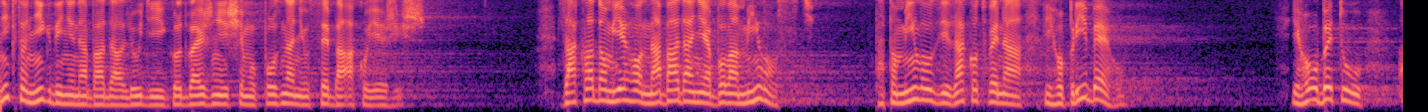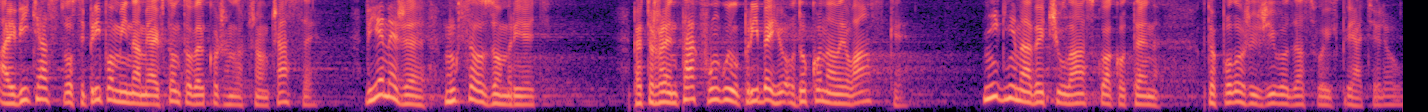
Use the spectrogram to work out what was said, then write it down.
Nikto nikdy nenabádal ľudí k odvážnejšiemu poznaniu seba ako Ježiš. Základom jeho nabádania bola milosť. Táto milosť je zakotvená v jeho príbehu. Jeho obetu aj víťazstvo si pripomíname aj v tomto veľkočnočnom čase – Vieme, že musel zomrieť, pretože len tak fungujú príbehy o dokonalej láske. Nik nemá väčšiu lásku ako ten, kto položí život za svojich priateľov.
